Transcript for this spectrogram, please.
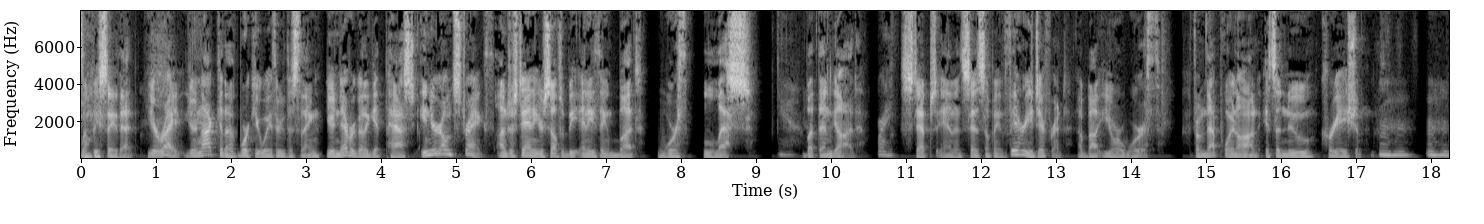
when we say that. You're right. You're not going to work your way through this thing. You're never going to get past, in your own strength, understanding yourself to be anything but worth less. Yeah. But then God Right. steps in and says something very different about your worth. From that point on, it's a new creation. Mm-hmm. Mm-hmm.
